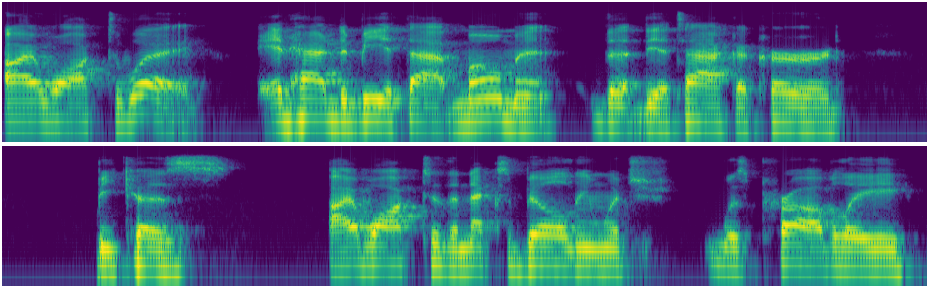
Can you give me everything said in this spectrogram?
I walked away. It had to be at that moment that the attack occurred because I walked to the next building, which was probably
